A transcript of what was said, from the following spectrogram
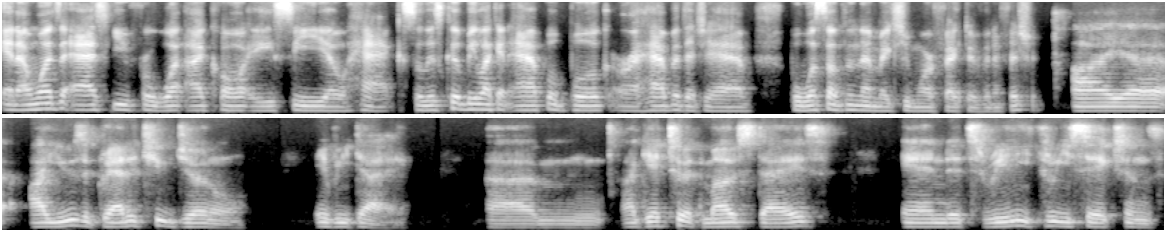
and I wanted to ask you for what I call a CEO hack. So this could be like an Apple book or a habit that you have, but what's something that makes you more effective and efficient? I uh, I use a gratitude journal every day. Um, I get to it most days, and it's really three sections,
